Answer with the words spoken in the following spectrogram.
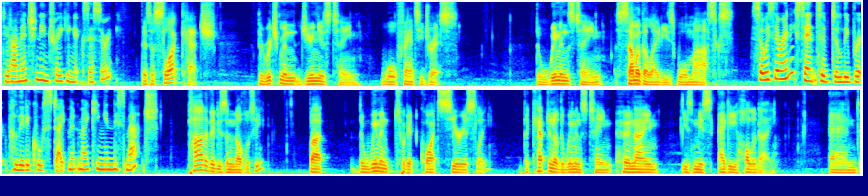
Did I mention intriguing accessory? There's a slight catch the Richmond juniors team wore fancy dress. The women's team, some of the ladies wore masks. So, is there any sense of deliberate political statement making in this match? Part of it is a novelty, but the women took it quite seriously. The captain of the women's team, her name is Miss Aggie Holiday. And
